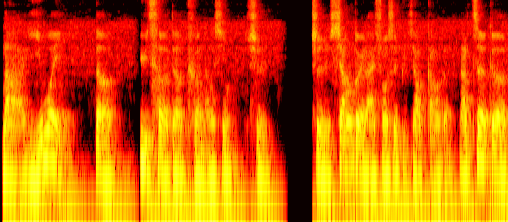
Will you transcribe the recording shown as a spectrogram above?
哪一位的预测的可能性是是相对来说是比较高的。那这个。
